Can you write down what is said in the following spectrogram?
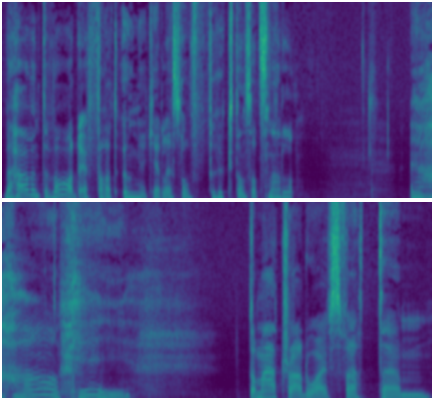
behöver inte vara det, för att unga killar är så fruktansvärt snälla. Jaha, okej. Okay. De är tradwives för att um,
